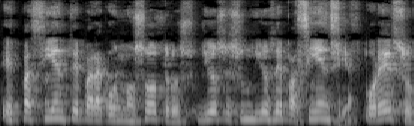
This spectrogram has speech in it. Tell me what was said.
Es paciente para con nosotros. Dios es un Dios de paciencia. Por eso,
